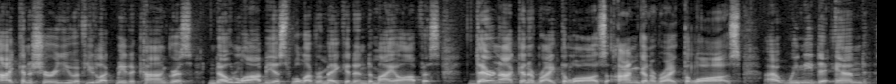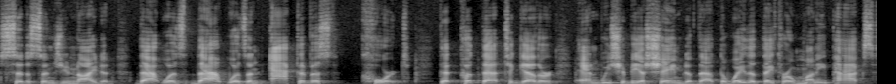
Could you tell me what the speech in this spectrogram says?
I can assure you, if you elect me to Congress, no lobbyist will ever make it into my office. They're not going to write the laws. I'm going to write the laws. Uh, we need to end Citizens United. That was that was an activist court that put that together, and we should be ashamed of that. The way that they throw money PACs,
